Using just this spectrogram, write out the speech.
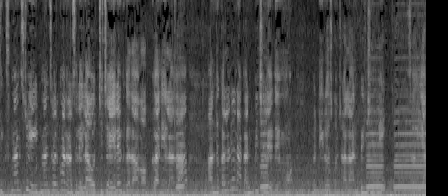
six months to eight months వరకు మనం అసలు ఇలా వచ్చి చేయలేదు కదా వాక్ కానీ ఇలాగా అందుకల్లనే నాకు అనిపించలేదేమో. బట్ ఈరోజు కొంచెం అలా అనిపించింది. సో యా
